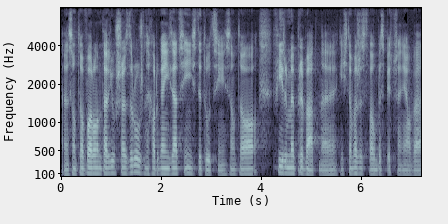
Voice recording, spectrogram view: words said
E, Są to wolontariusze z różnych organizacji i instytucji, są to firmy prywatne, jakieś towarzystwa ubezpieczeniowe,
